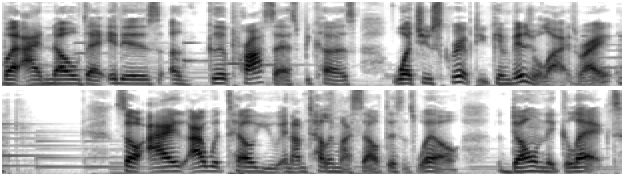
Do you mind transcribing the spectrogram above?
but I know that it is a good process because what you script, you can visualize, right? So I, I would tell you, and I'm telling myself this as well don't neglect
